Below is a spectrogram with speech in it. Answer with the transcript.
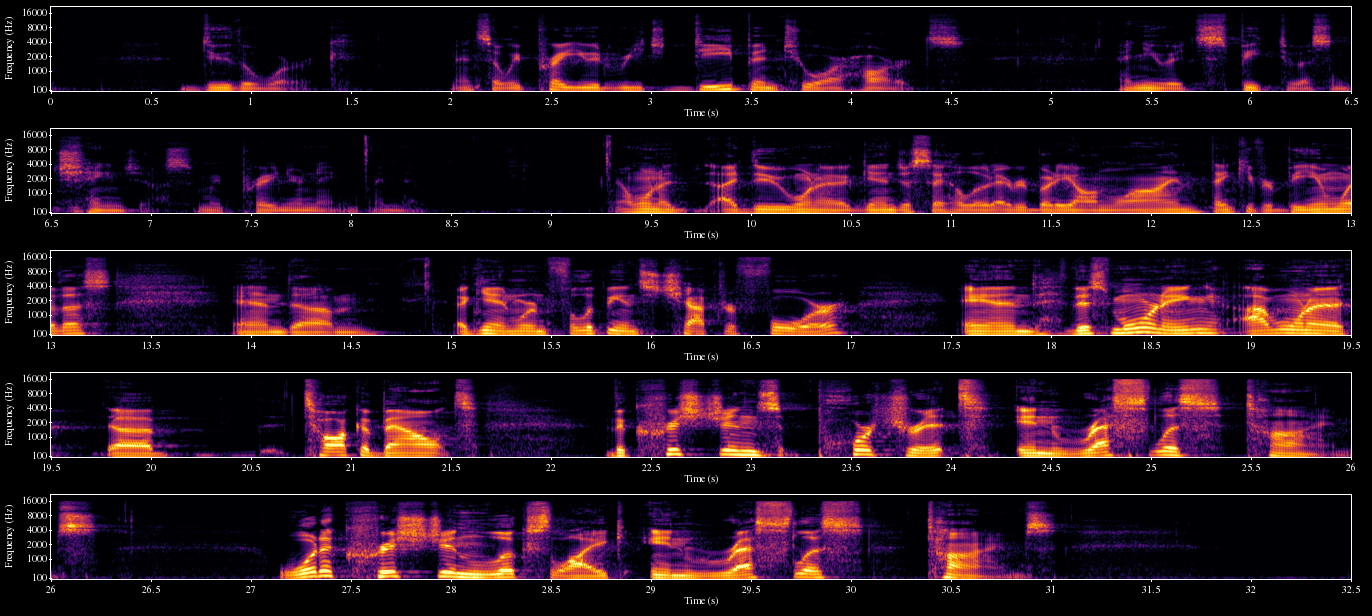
do the work. And so we pray you would reach deep into our hearts and you would speak to us and change us. And we pray in your name. Amen. I want to, I do want to again just say hello to everybody online. Thank you for being with us. And um, again, we're in Philippians chapter 4. And this morning, I want to uh, talk about the Christian's portrait in restless times. What a Christian looks like in restless times.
